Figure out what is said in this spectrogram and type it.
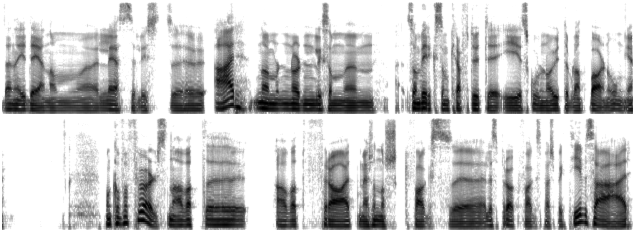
denne ideen om eh, leselyst er, når, den liksom Som virksom kraft ute i skolen og ute blant barn og unge. Man kan få følelsen av at av at fra et mer sånn norskfags- eh, eller språkfagsperspektiv, så er,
